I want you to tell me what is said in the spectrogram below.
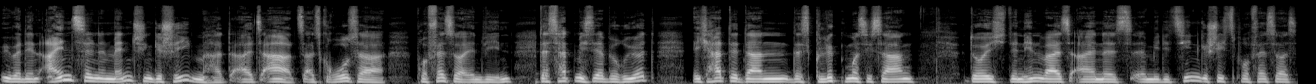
über den einzelnen Menschen geschrieben hat als Arzt, als großer Professor in Wien, das hat mich sehr berührt. Ich hatte dann das Glück, muss ich sagen, durch den Hinweis eines äh, Medizingeschichtsprofessors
